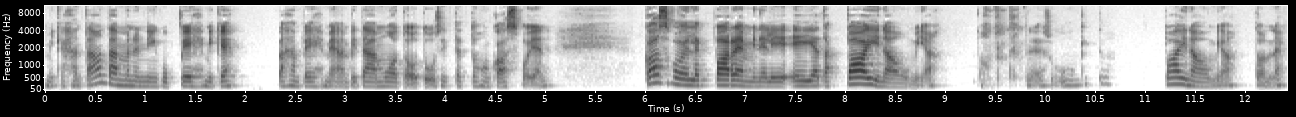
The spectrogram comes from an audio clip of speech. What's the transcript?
mikähän tämä on tämmöinen niin kuin pehmike, vähän pehmeämpi, tämä muotoutuu sitten tuohon kasvojen, kasvoille paremmin, eli ei jätä painaumia, oh, painaumia tonne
